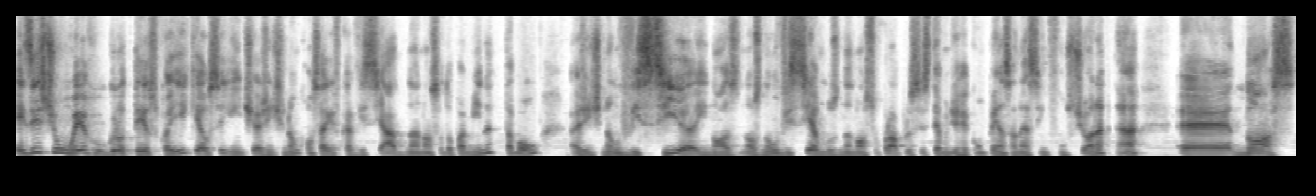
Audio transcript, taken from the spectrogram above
Existe um erro grotesco aí que é o seguinte: a gente não consegue ficar viciado na nossa dopamina, tá bom? A gente não vicia em nós, nós não viciamos no nosso próprio sistema de recompensa, né? Assim funciona, tá? É, nós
